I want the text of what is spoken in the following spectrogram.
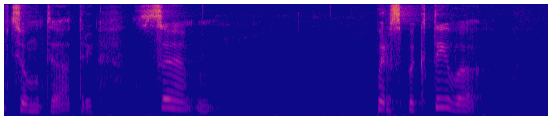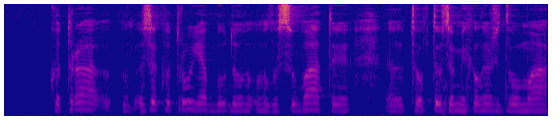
в цьому театрі. Це перспектива, котра, за котру я буду голосувати, е, тобто за Михайлович двома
